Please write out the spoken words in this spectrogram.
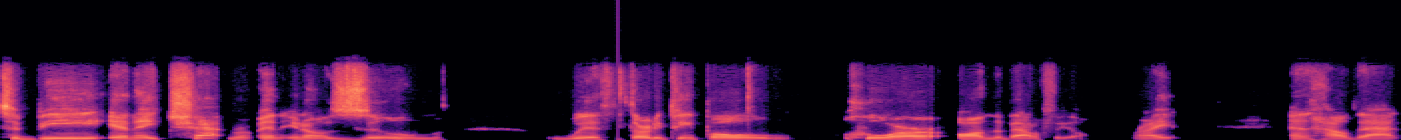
to be in a chat room and you know Zoom with 30 people who are on the battlefield, right? And how that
